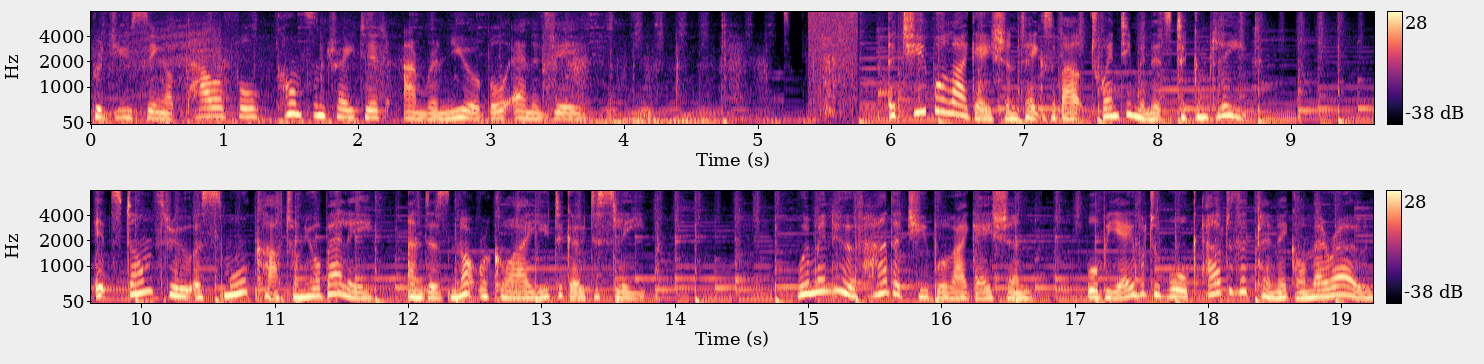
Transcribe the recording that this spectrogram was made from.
producing a powerful, concentrated, and renewable energy. A tubal ligation takes about 20 minutes to complete. It's done through a small cut on your belly and does not require you to go to sleep. Women who have had a tubal ligation will be able to walk out of the clinic on their own,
